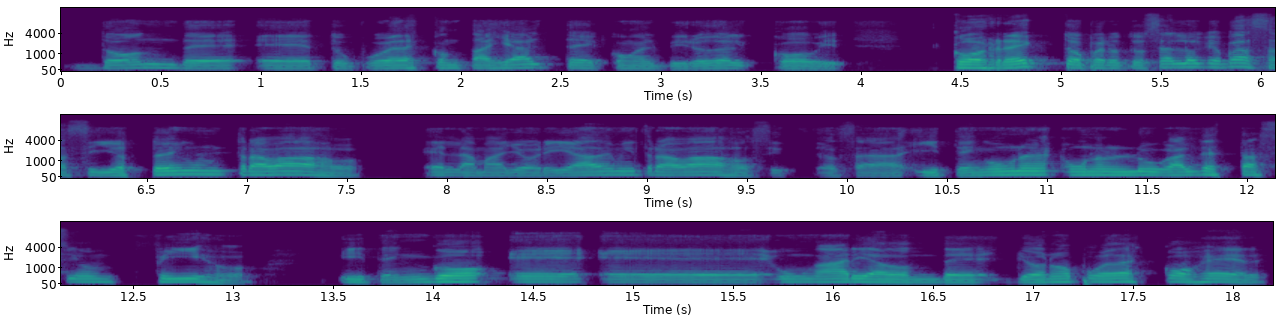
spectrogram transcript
donde eh, tú puedes contagiarte con el virus del COVID. Correcto, pero tú sabes lo que pasa, si yo estoy en un trabajo, en la mayoría de mi trabajo, si, o sea, y tengo una, un lugar de estación fijo y tengo eh, eh, un área donde yo no puedo escoger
